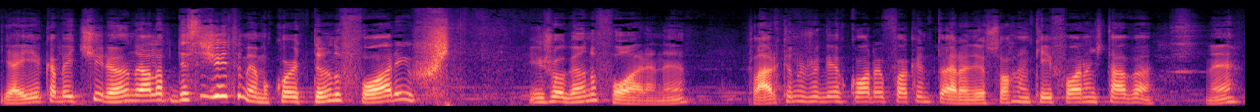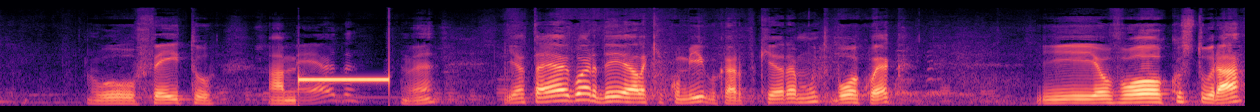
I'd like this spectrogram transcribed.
E aí acabei tirando ela desse jeito mesmo, cortando fora e, e jogando fora, né? Claro que eu não joguei fora que era, eu só arranquei fora onde estava, né? O feito a merda, né? E até guardei ela aqui comigo, cara, porque era muito boa a cueca. E eu vou costurar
